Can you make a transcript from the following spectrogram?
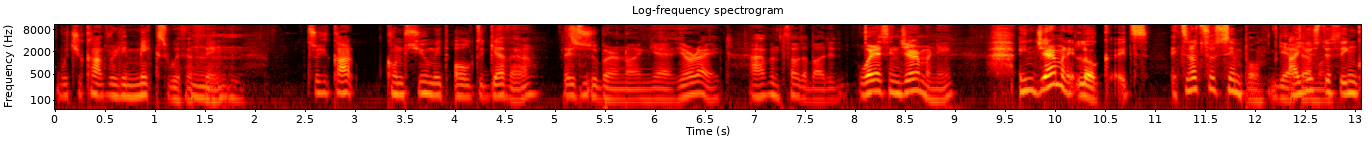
which you can't really mix with a thing, Mhm. so you can't consume it all together. It's There's super annoying. Yeah, you're right. I haven't thought about it. Whereas in Germany, in Germany, look, it's it's not so simple. Yeah, I tell used to think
